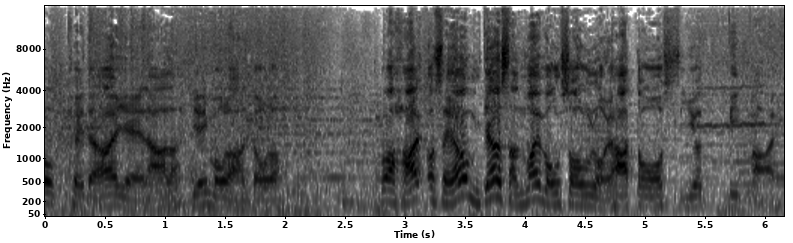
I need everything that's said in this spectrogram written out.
O.K. 大家贏啦啦，已經冇難度啦。哇嗨！我成日都唔記得神威冇掃雷，嚇到我屎都跌埋。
